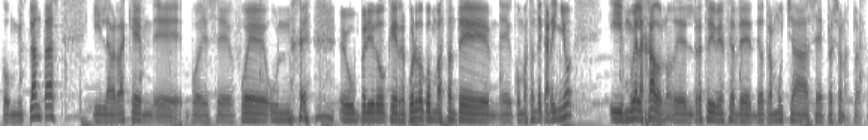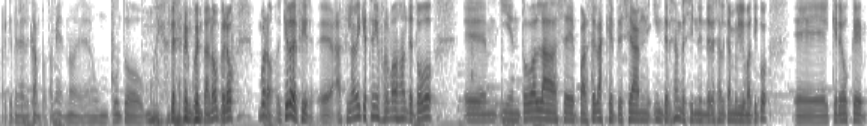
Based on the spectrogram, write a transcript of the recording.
con mis plantas y la verdad que eh, pues eh, fue un, un, periodo que recuerdo con bastante, eh, con bastante cariño y muy alejado del resto de vivencias de, otras muchas personas. Claro, hay que tener el campo también, ¿no? Es un punto muy a tener en cuenta, ¿no? Pero bueno, quiero decir, al final hay que estar informados ante todo y en todas las parcelas que te sean interesantes. Si te interesa el cambio climático, creo que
